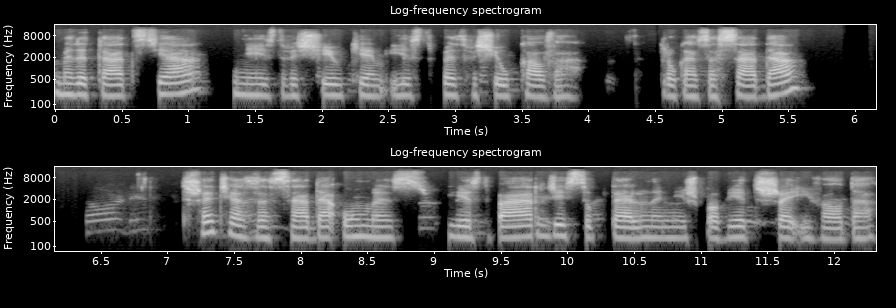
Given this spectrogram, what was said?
medytacja nie jest wysiłkiem i jest bezwysiłkowa. Druga zasada. Trzecia zasada, umysł jest bardziej subtelny niż powietrze i woda,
